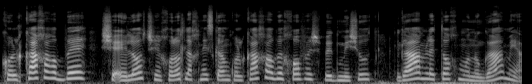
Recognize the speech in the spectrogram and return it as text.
כל כך הרבה שאלות שיכולות להכניס גם כל כך הרבה חופש וגמישות גם לתוך מונוגמיה.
